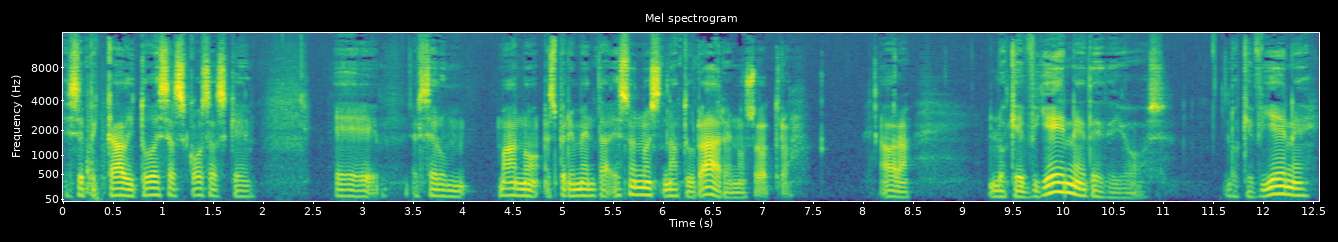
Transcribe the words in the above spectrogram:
ese pecado y todas esas cosas que eh, el ser humano experimenta, eso no es natural en nosotros. Ahora, lo que viene de Dios, lo que viene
